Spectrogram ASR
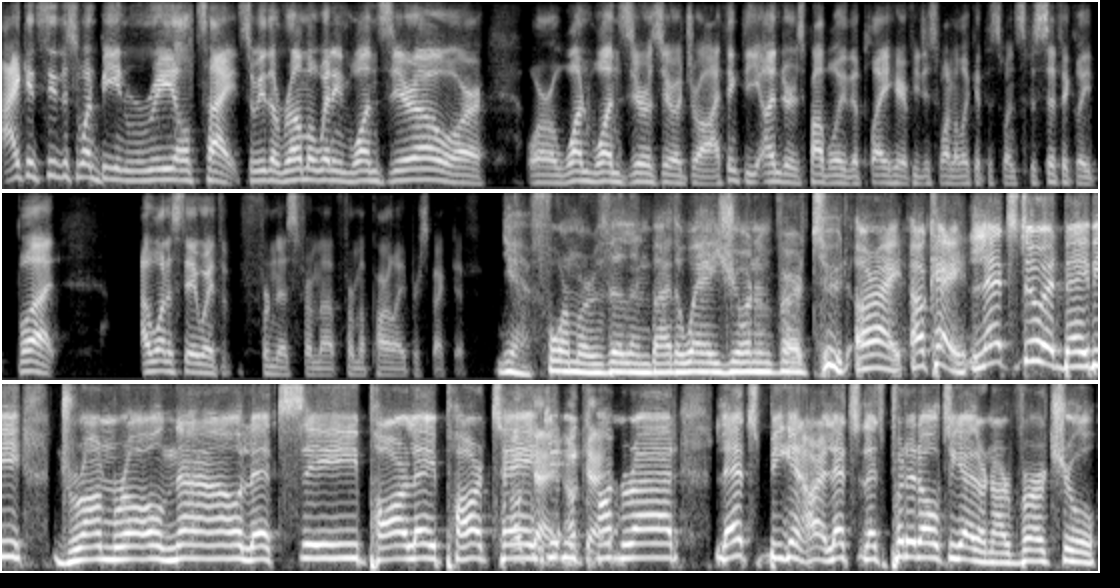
I can see this one being real tight. So either Roma winning 1-0 or or a 1-1-0-0 draw. I think the under is probably the play here if you just want to look at this one specifically. But – I want to stay away from this from a from a parlay perspective. Yeah, former villain, by the way, Jordan Veretout. All right, okay, let's do it, baby. Drum roll now. Let's see parlay partay. Okay, Jimmy okay. Conrad. Let's begin. All right, let's let's put it all together in our virtual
